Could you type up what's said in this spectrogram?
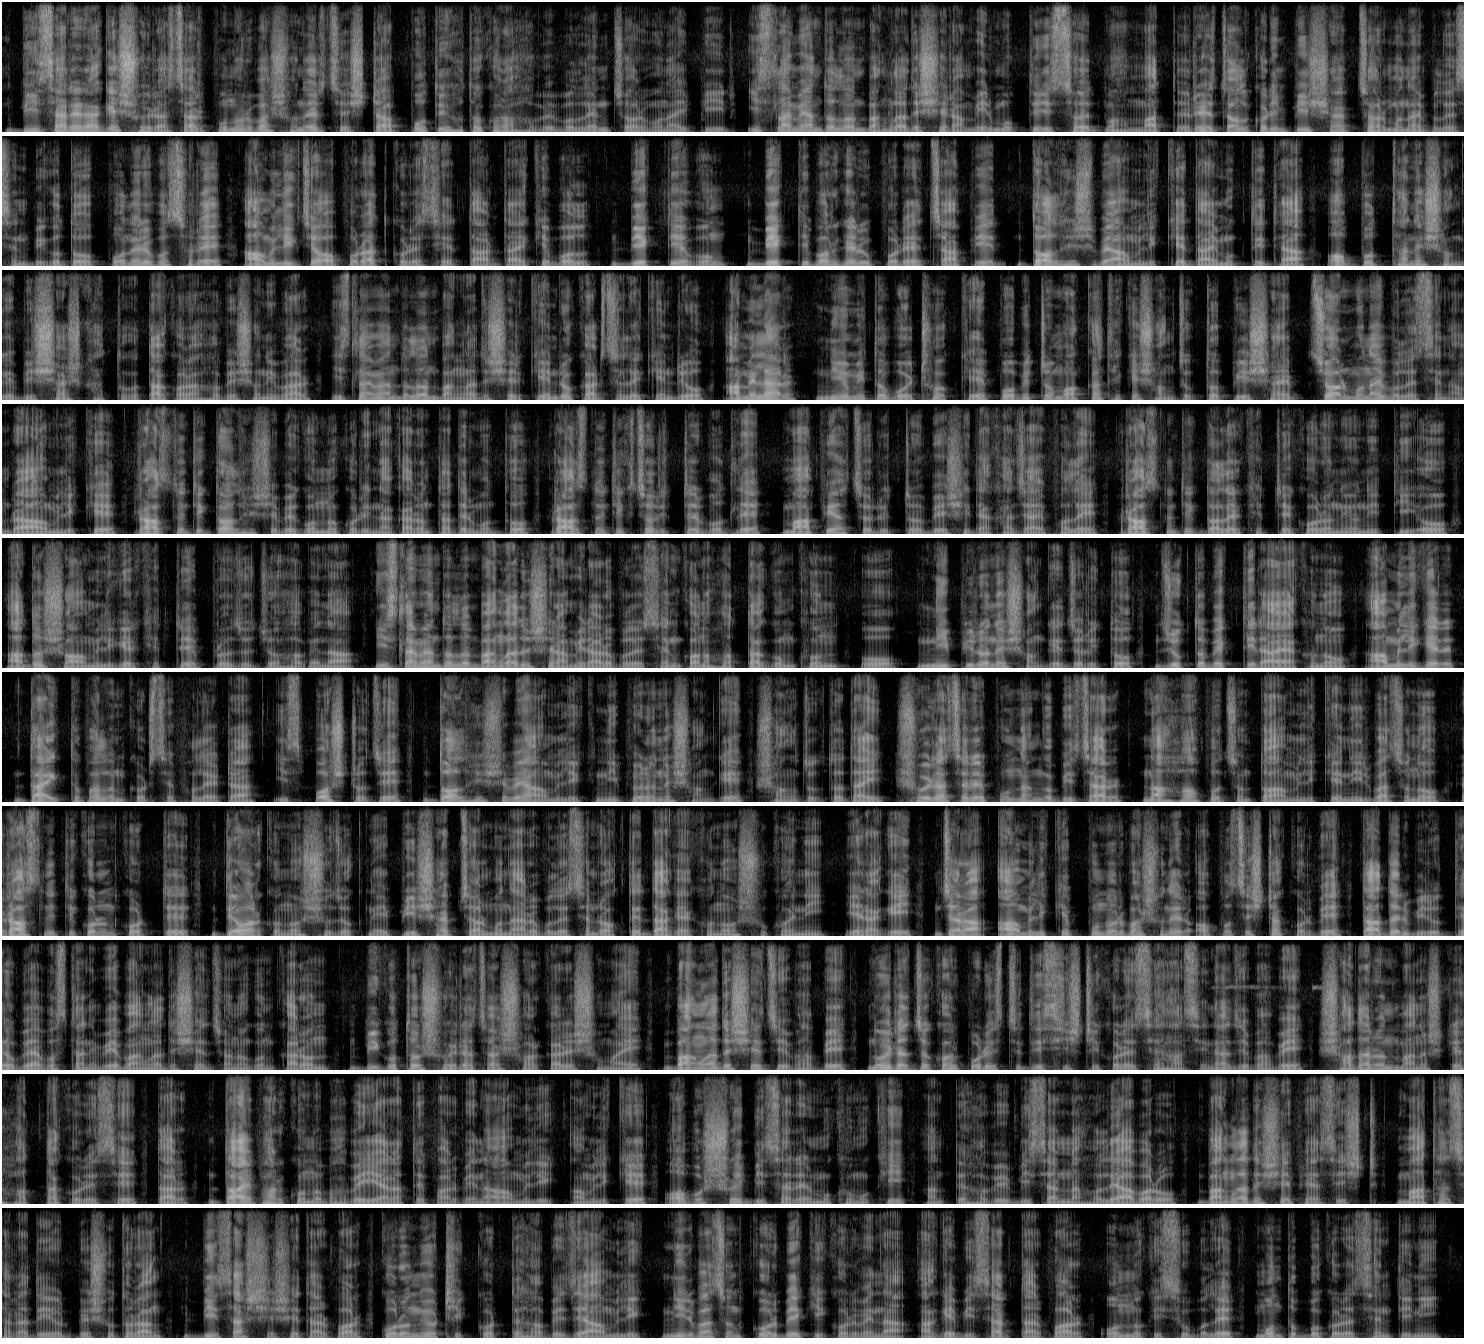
বিচারের আগে স্বৈরাচার পুনর্বাসনের চেষ্টা প্রতিহত করা হবে বললেন চরমনাই পীর। ইসলামী আন্দোলন বাংলাদেশের আমির মুফতি সৈয়দ মোহাম্মদ রেজাল করিম পীর সাহেব চরমনাই বলেছেন, বিগত পনেরো বছরে আওয়ামী লীগ যে অপরাধ করেছে তার দায় কেবল ব্যক্তি এবং ব্যক্তিবর্গের উপরে চাপিয়ে দল হিসেবে আওয়ামী লীগকে দায়মুক্তি দেয়া, অভ্যুত্থানের সঙ্গে বিশ্বাসঘাতকতা করা হবে। শনিবার ইসলামী আন্দোলন বাংলাদেশের কেন্দ্র কার্যালয়ে কেন্দ্রীয় আমেলার নিয়মিত বৈঠককে পবিত্র মক্কা থেকে সংযুক্ত পীর সাহেব চরমনায় বলেছেন, আমরা আওয়ামী লীগকে রাজনৈতিক দল হিসেবে গণ্য করি না, কারণ তাদের মধ্যে রাজনৈতিক চরিত্রের বদলে মাফিয়া চরিত্র বেশি দেখা যায়। ফলে রাজনৈতিক দলের ক্ষেত্রে করণীয় নীতি ও আদর্শ আওয়ামী লীগের ক্ষেত্রে প্রযোজ্য হবে না। ইসলামী আন্দোলন বাংলাদেশের আমির আরও বলেছেন, গণহত্যা, গুমখুন ও নিপীড়নের সঙ্গে জড়িত যুক্ত ব্যক্তিরা এখনও আওয়ামী লীগের দায়িত্ব পালন করছে, ফলে এটা স্পষ্ট যে দল হিসেবে আওয়ামী লীগ নিপীড়নের সঙ্গে সংযুক্ত, তাই স্বৈরাচারের পূর্ণাঙ্গ বিচার না হওয়া পর্যন্ত আওয়ামী লীগকে নির্বাচন ও রাজনীতিকরণ করতে দেওয়ার কোনো সুযোগ নেই। পীর সাহেব চরমনে আরও বলেছেন, রক্তের দাগ এখনও শুকোয়নি এর আগেই যারা আওয়ামী লীগকে পুনর্বাসনের অপচেষ্টা করবে, তাদের বিরুদ্ধেও ব্যবস্থা নেবে বাংলাদেশের জনগণ। কারণ বিগত স্বৈরাচার সরকারের সময়ে বাংলাদেশে যেভাবে নৈরাজ্যকর পরিস্থিতি সৃষ্টি করেছে হাসিনা, যেভাবে সাধারণ মানুষকে হত্যা করেছে, তার দায়ভার দায়ভার কোনোভাবেই এড়াতে পারবে না আওয়ামী লীগ। আওয়ামী লীগকে অবশ্যই বিচারের মুখোমুখি আনতে হবে। বিচার না হলে আবারও বাংলাদেশে ফ্যাসিস্ট মাথা ছাড়া দিয়ে উঠবে। সুতরাং বিচার শেষে তারপর করণীয় ঠিক করতে হবে যে আওয়ামী লীগ নির্বাচন করবে কি করবে না। আগে বিচার, তারপর অন্য কিছু বলে মন্তব্য করেছেন তিনি।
